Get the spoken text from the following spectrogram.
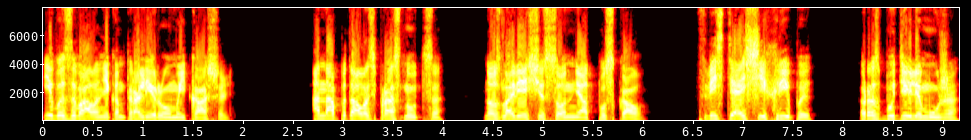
и вызывала неконтролируемый кашель. Она пыталась проснуться, но зловещий сон не отпускал. Свистящие хрипы разбудили мужа.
